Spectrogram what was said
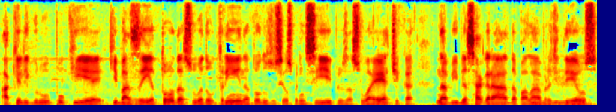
aquele grupo que é que baseia toda a sua doutrina, todos os seus princípios, a sua ética na Bíblia Sagrada, a palavra de Deus,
